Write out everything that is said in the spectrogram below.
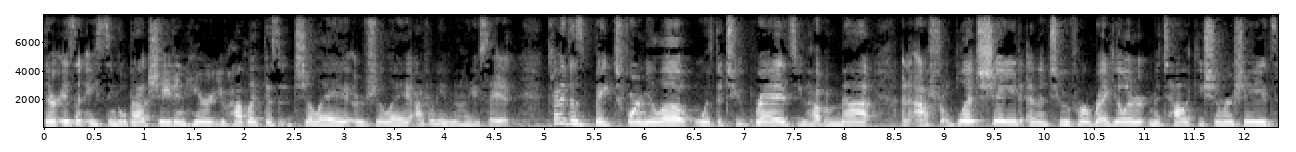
There isn't a single bad shade in here. You have like this gelée or gelée, I don't even know how you say it. Kind of this baked formula with the two reds. You have a matte, an Astral Blitz shade, and then two of her regular metallic shimmer shades.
